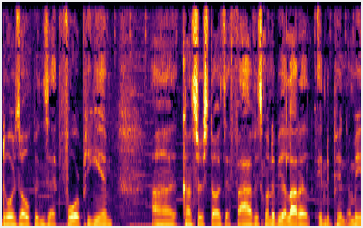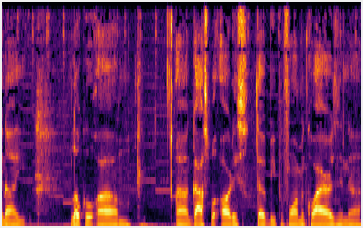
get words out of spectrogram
doors opens at 4 p.m. Uh, concert starts at five. It's going to be a lot of independent. I mean, uh, local um, uh, gospel artists that will be performing choirs and uh,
